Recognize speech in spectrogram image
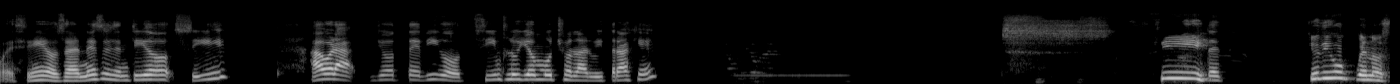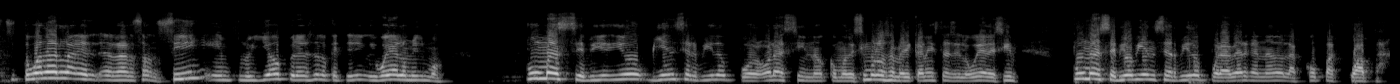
Pues sí, o sea, en ese sentido, sí, Ahora, yo te digo, sí influyó mucho el arbitraje. Sí. Te... Yo digo, bueno, te voy a dar la, la, razón. Sí, influyó, pero eso es lo que te digo. Y voy a lo mismo. Pumas se vio bien servido por, ahora sí, ¿no? Como decimos los americanistas, y lo voy a decir. Pumas se vio bien servido por haber ganado la Copa Cuapa.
